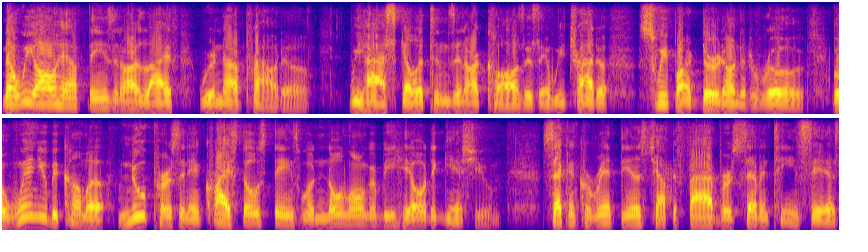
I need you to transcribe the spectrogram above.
Now, we all have things in our life we're not proud of. We hide skeletons in our closets and we try to sweep our dirt under the rug. But when you become a new person in Christ, those things will no longer be held against you. 2 Corinthians chapter 5 verse 17 says,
